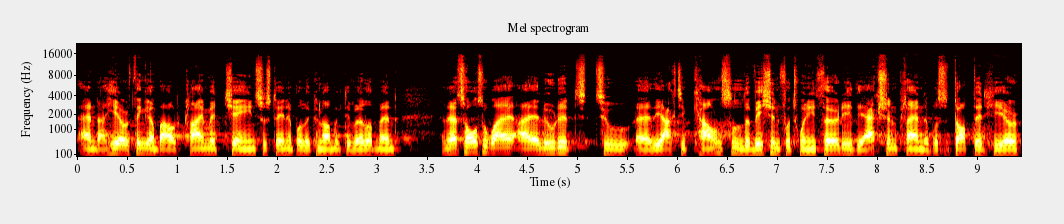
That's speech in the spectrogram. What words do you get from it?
and here I'm thinking about climate change, sustainable economic development, and that's also why I alluded to uh, the Arctic Council, the vision for 2030, the action plan that was adopted here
